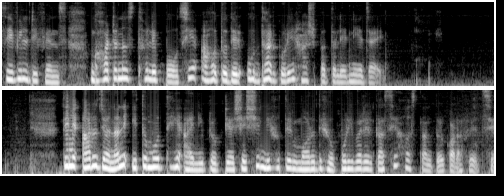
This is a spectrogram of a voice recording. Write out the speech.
সিভিল ডিফেন্স ঘটনাস্থলে পৌঁছে আহতদের উদ্ধার করে হাসপাতালে নিয়ে যায়। তিনি আরও জানান ইতোমধ্যে আইনি প্রক্রিয়া শেষে নিহতের মরদেহ পরিবারের কাছে হস্তান্তর করা হয়েছে।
